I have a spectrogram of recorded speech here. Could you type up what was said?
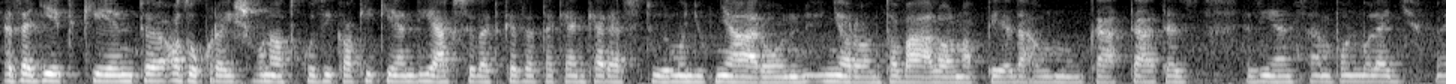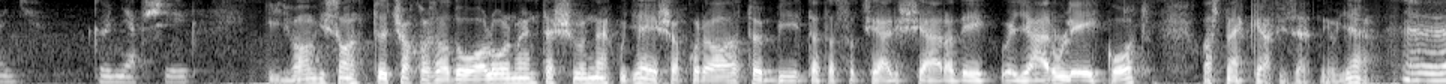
Ez egyébként azokra is vonatkozik, akik ilyen diákszövetkezeteken keresztül mondjuk nyáron, nyaranta vállalnak például munkát. Tehát ez, ez ilyen szempontból egy, egy könnyebbség. Így van, viszont csak az adó alól mentesülnek, ugye, és akkor a többi, tehát a szociális járadék, vagy járulékot, azt meg kell fizetni, ugye? Ö,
